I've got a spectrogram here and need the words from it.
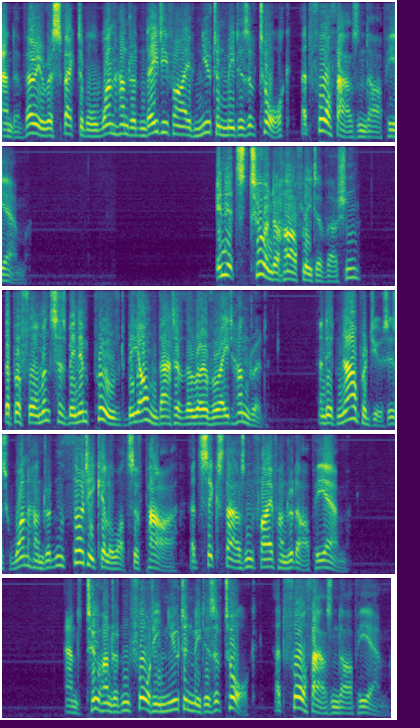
and a very respectable 185 newton meters of torque at 4,000 RPM. In its 2.5 litre version, the performance has been improved beyond that of the Rover 800, and it now produces 130 kilowatts of power at 6,500 RPM and 240 newton meters of torque at 4,000 RPM.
